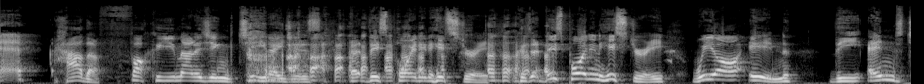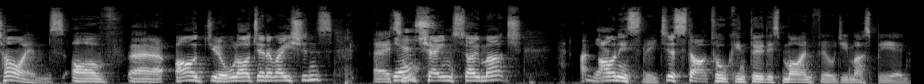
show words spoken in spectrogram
How the fuck are you managing teenagers at this point in history? Because at this point in history, we are in the end times of uh, our, you know, all our generations. Uh, it's yes. all changed so much. Yeah. Honestly, just start talking through this minefield you must be in.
